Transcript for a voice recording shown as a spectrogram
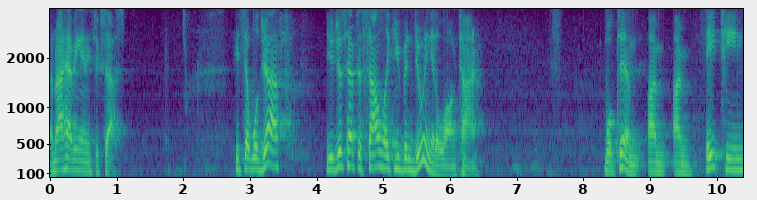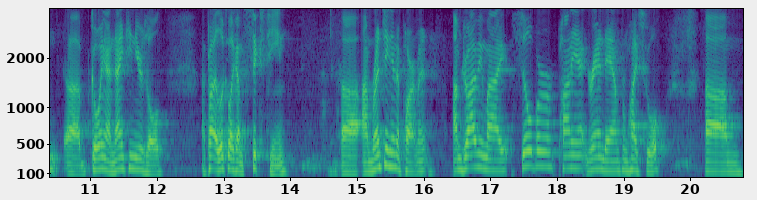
I'm not having any success. He said, Well, Jeff, you just have to sound like you've been doing it a long time. Well, Tim, I'm, I'm 18, uh, going on 19 years old. I probably look like I'm 16. Uh, I'm renting an apartment. I'm driving my silver Pontiac Grand Am from high school. Um,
